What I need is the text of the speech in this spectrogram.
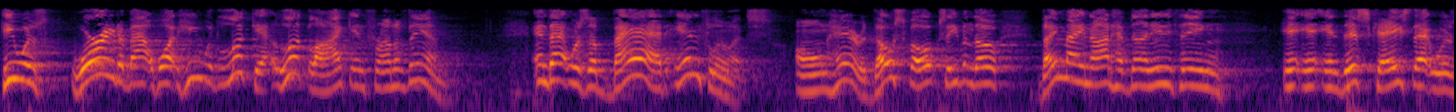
He was worried about what he would look at look like in front of them. And that was a bad influence on Herod. Those folks, even though they may not have done anything in, in, in this case that was,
